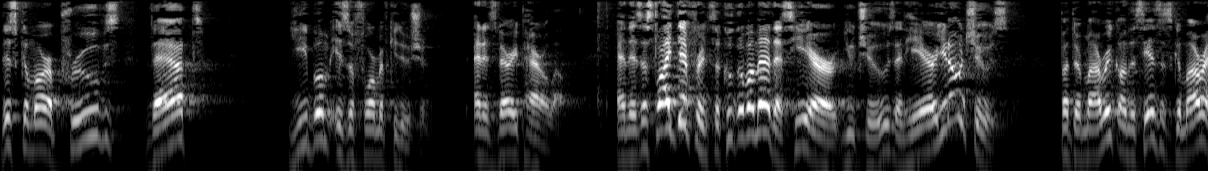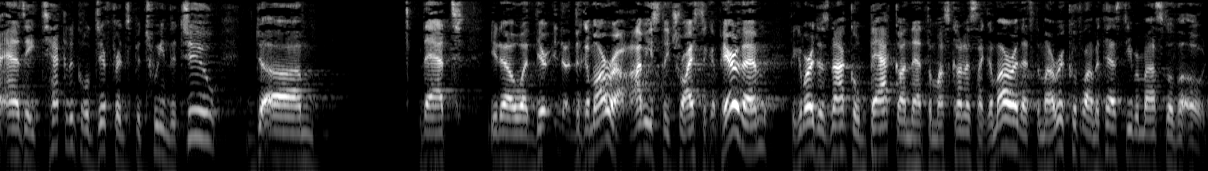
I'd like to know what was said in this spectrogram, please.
this Gemara proves that Yibum is a form of Kiddushin. And it's very parallel. And there's a slight difference. The Kukov Amedes. Here you choose, and here you don't choose. But the Maharik understands this Gemara as a technical difference between the two, um, that you know, the, Gemara obviously tries to compare them. The Gemara does not go back on that. The Maskanas Gemara, that's the Maharik Kufla Mates Dibur Maskal Va'od.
